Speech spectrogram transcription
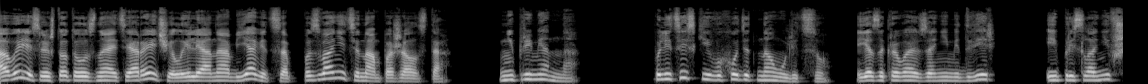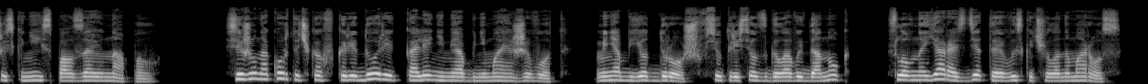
«А вы, если что-то узнаете о Рэйчел или она объявится, позвоните нам, пожалуйста». «Непременно». Полицейские выходят на улицу. Я закрываю за ними дверь и, прислонившись к ней, сползаю на пол. Сижу на корточках в коридоре, коленями обнимая живот. Меня бьет дрожь, всю трясет с головы до ног, словно я, раздетая, выскочила на мороз.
